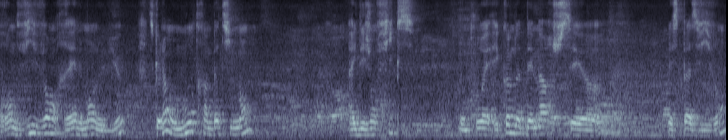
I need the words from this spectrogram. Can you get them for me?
rendre vivant réellement le lieu, parce que là on montre un bâtiment avec des gens fixes, on pourrait, et comme notre démarche c'est euh, l'espace vivant,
